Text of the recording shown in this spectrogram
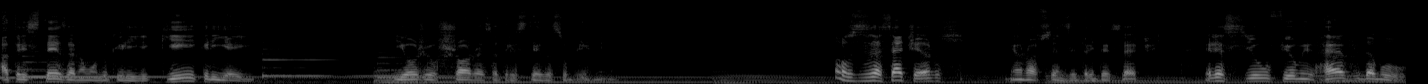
a tristeza no mundo que criei. E hoje eu choro essa tristeza sublime. Aos 17 anos, 1937, ele assistiu o filme Have Moon,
